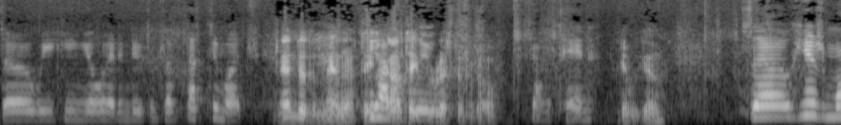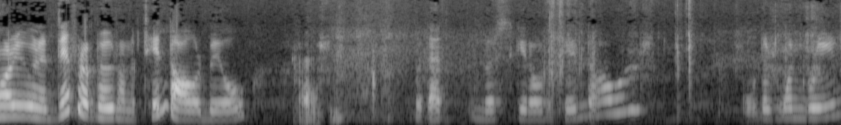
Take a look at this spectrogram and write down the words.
so we can go ahead and do some stuff. That's too much. That doesn't matter. I'll take, I'll take the rest of it off. You have a ten. There we go. So here's Mario in a different pose on a ten dollar bill. Awesome. But that let's get on the ten dollars. Oh, there's one green,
